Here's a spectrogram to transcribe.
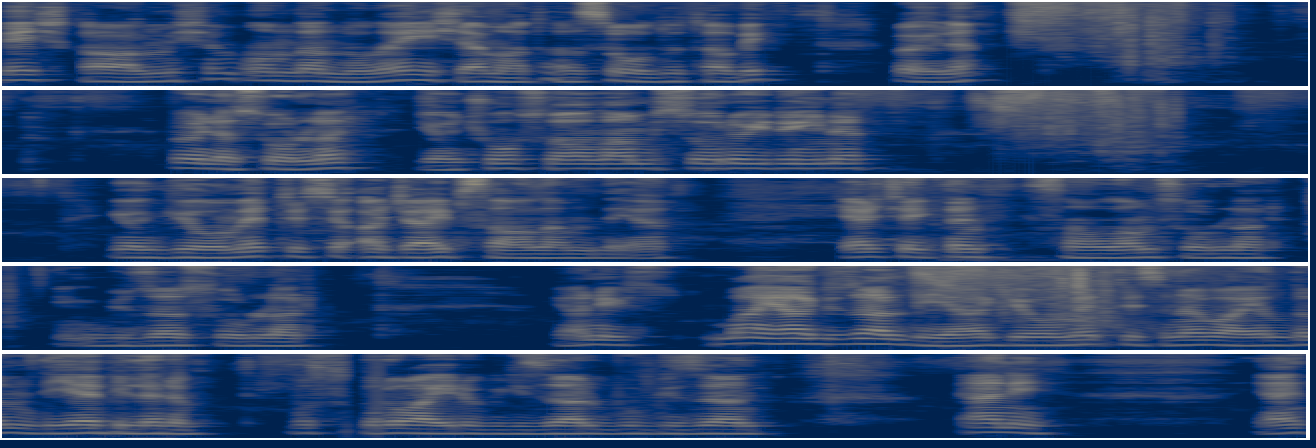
5K almışım. Ondan dolayı işlem hatası oldu tabi. Böyle. Böyle sorular. Yani çok sağlam bir soruydu yine. Ya geometrisi acayip sağlamdı ya. Gerçekten sağlam sorular. Güzel sorular. Yani bayağı güzeldi ya. Geometrisine bayıldım diyebilirim. Bu soru ayrı bir güzel, bu güzel. Yani yani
